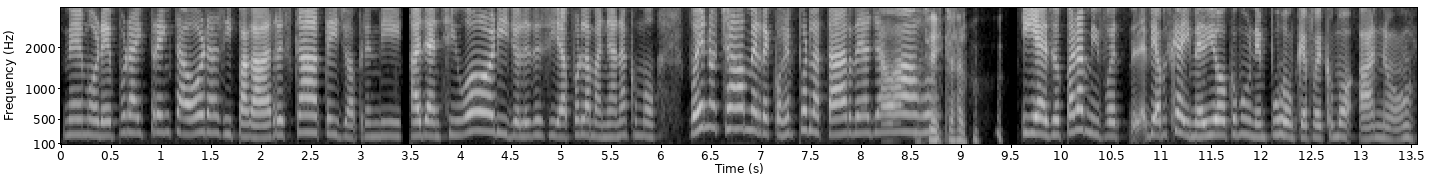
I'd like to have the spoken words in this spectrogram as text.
me demoré por ahí 30 horas y pagaba rescate y yo aprendí allá en Chibor y yo les decía por la mañana como, bueno, chao, me recogen por la tarde allá abajo. Sí, claro. Y eso para mí fue, digamos que ahí me dio como un empujón que fue como, ah, no.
